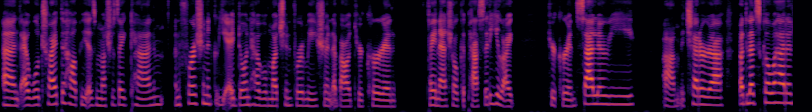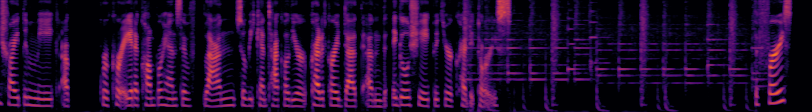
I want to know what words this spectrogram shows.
and I will try to help you as much as I can. Unfortunately, I don't have much information about your current financial capacity, like your current salary, um, etc. But let's go ahead and try to make a or create a comprehensive plan so we can tackle your credit card debt and negotiate with your creditors. The first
